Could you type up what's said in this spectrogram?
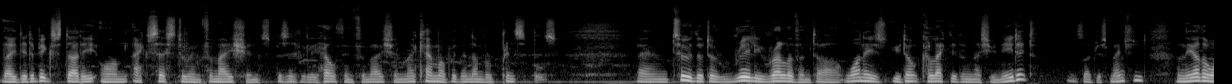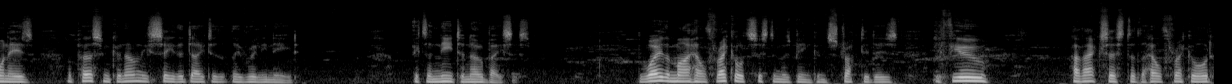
they did a big study on access to information, specifically health information. They came up with a number of principles. And two that are really relevant are one is you don't collect it unless you need it, as I've just mentioned, and the other one is a person can only see the data that they really need. It's a need to know basis. The way the My Health record system has been constructed is if you have access to the health record,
